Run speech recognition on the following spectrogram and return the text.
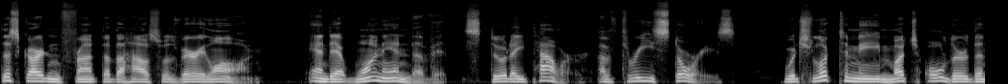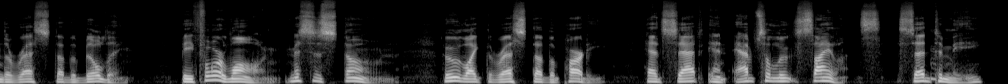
This garden front of the house was very long, and at one end of it stood a tower of three stories, which looked to me much older than the rest of the building. Before long, Mrs. Stone, who, like the rest of the party, had sat in absolute silence, said to me,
